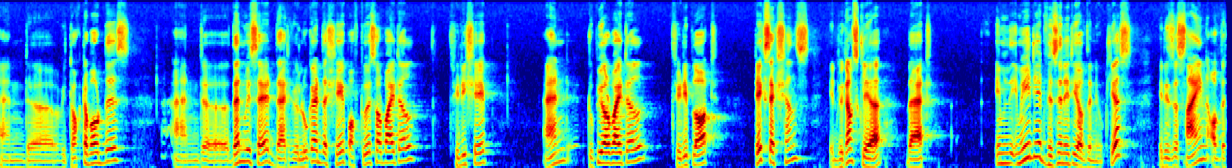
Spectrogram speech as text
and uh, we talked about this and uh, then we said that if you look at the shape of 2s orbital 3D shape and 2p orbital 3D plot take sections it becomes clear that in the immediate vicinity of the nucleus it is a sign of the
